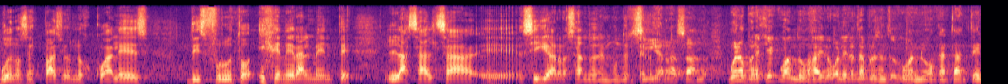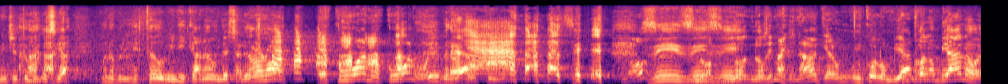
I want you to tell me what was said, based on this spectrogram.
buenos espacios los cuales disfruto y generalmente la salsa eh, sigue arrasando en el mundo entero. Sigue arrasando. Bueno, pero es que cuando Jairo Valera te presentó como el nuevo cantante de Nietzsche, tú me decías, bueno, pero ¿y dominicano de dónde salió? No, no, es cubano, es cubano. Oye, pero ¿qué cubano? sí, sí, no, sí. No, no se imaginaba que era un, un colombiano. Un colombiano.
